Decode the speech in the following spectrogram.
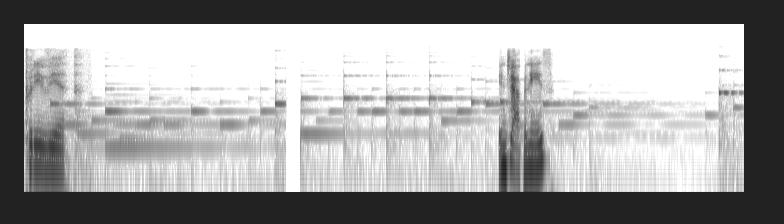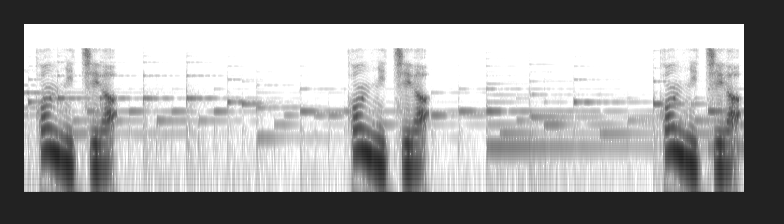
Привет. In Japanese. Konnichiwa. Konnichiwa. Konnichiwa.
